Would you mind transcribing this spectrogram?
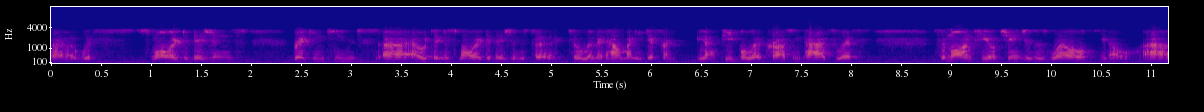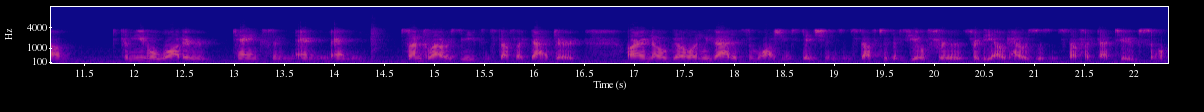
uh, with smaller divisions, breaking teams uh, out into smaller divisions to, to limit how many different you know people they're crossing paths with. Some on-field changes as well, you know, um, communal water tanks and, and, and sunflower seeds and stuff like that are are a no go, and we've added some washing stations and stuff to the field for for the outhouses and stuff like that too. So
